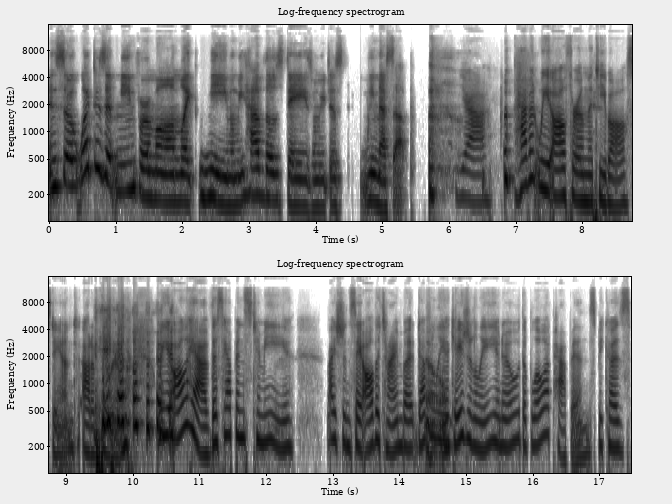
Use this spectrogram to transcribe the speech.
And so what does it mean for a mom like me when we have those days when we just we mess up? Yeah. Haven't we all thrown the t-ball stand out of the room? Yeah. we all have. This happens to me i shouldn't say all the time but definitely no. occasionally you know the blow up happens because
